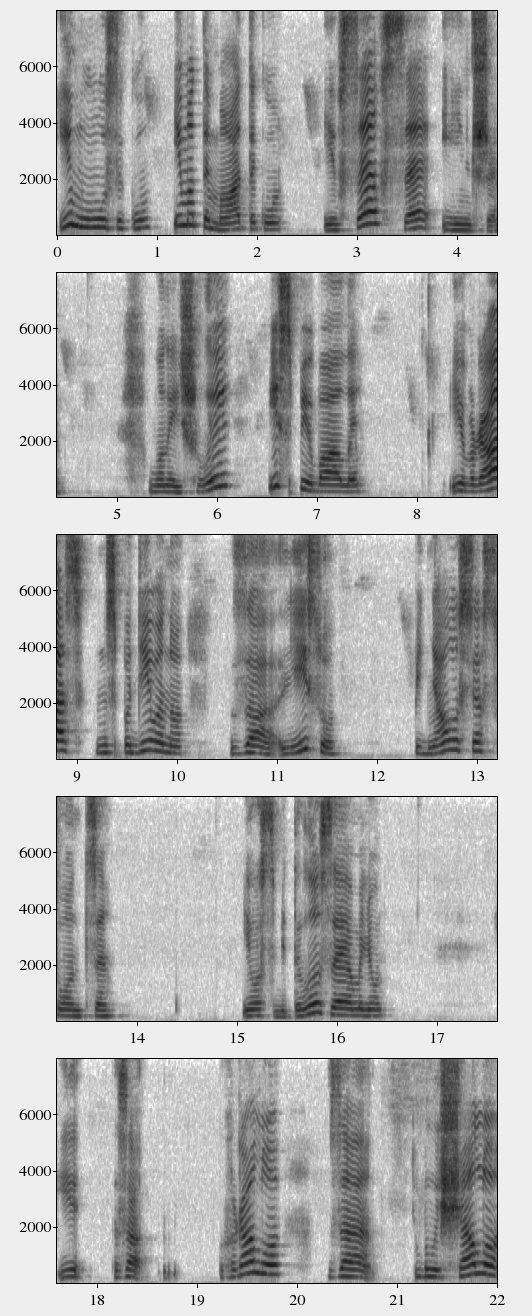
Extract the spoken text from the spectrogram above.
і музику, і математику, і все-все інше. Вони йшли і співали. І враз несподівано за лісу піднялося сонце і освітило землю, і заграло, заблищало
